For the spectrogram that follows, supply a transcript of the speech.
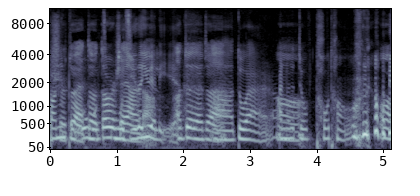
帮你补对都是这五级的样的乐理啊，对对对，啊，对，反正嗯就头疼。嗯，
